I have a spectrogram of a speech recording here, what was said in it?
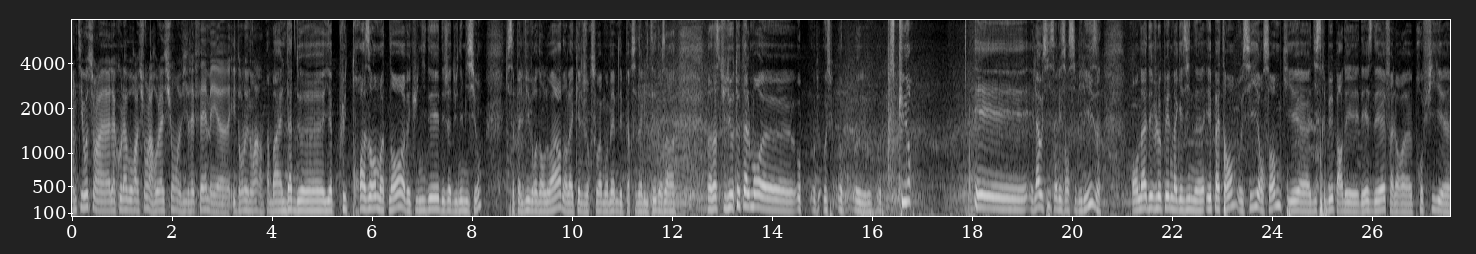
Un petit mot sur la, la collaboration, la relation euh, Vivre FM et, euh, et Dans le Noir. Ah bah, elle date de il y a plus de trois ans maintenant, avec une idée déjà d'une émission qui s'appelle Vivre dans le noir, dans laquelle je reçois moi-même des personnalités dans un, dans un studio totalement euh, ob- ob- ob- ob- euh, obscur. Et, là aussi, ça les sensibilise. On a développé le magazine Épatant aussi ensemble, qui est euh, distribué par des, SDF à leur profit euh,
